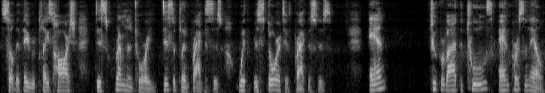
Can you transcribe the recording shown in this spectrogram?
so that they replace harsh, discriminatory discipline practices with restorative practices, and to provide the tools and personnel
